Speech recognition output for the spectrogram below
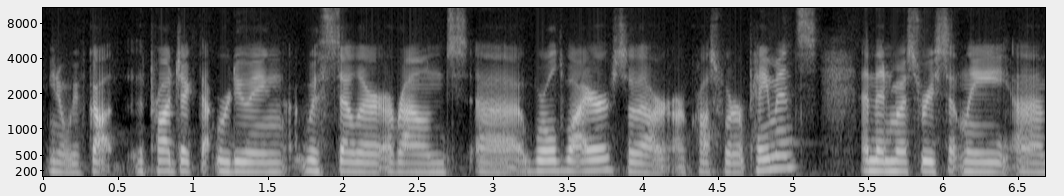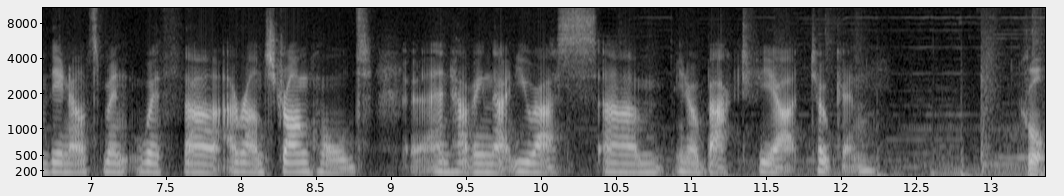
You know, we've got the project that we're doing with Stellar around uh, WorldWire, so our, our cross border payments, and then most recently um, the announcement with uh, around Stronghold and having that U.S. Um, you know backed fiat token. Cool.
